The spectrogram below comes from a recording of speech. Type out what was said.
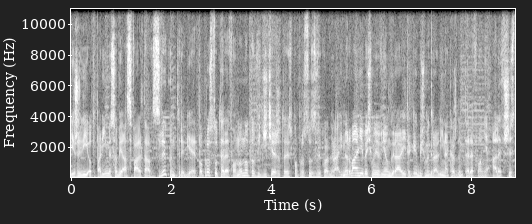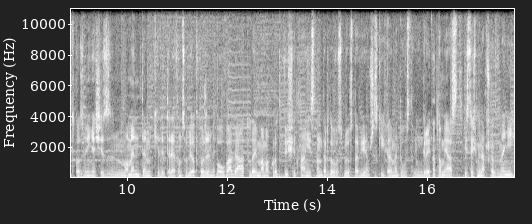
Jeżeli odpalimy sobie Asfalta w zwykłym trybie, po prostu telefonu, no to widzicie, że to jest po prostu zwykła gra. I normalnie byśmy w nią grali tak, jakbyśmy grali na każdym telefonie, ale wszystko zmienia się z momentem, kiedy telefon sobie otworzymy. Bo uwaga, tutaj mam akurat wyświetlanie standardowo sobie ustawiłem wszystkich elementów ustawień gry. Natomiast jesteśmy na przykład w menu,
